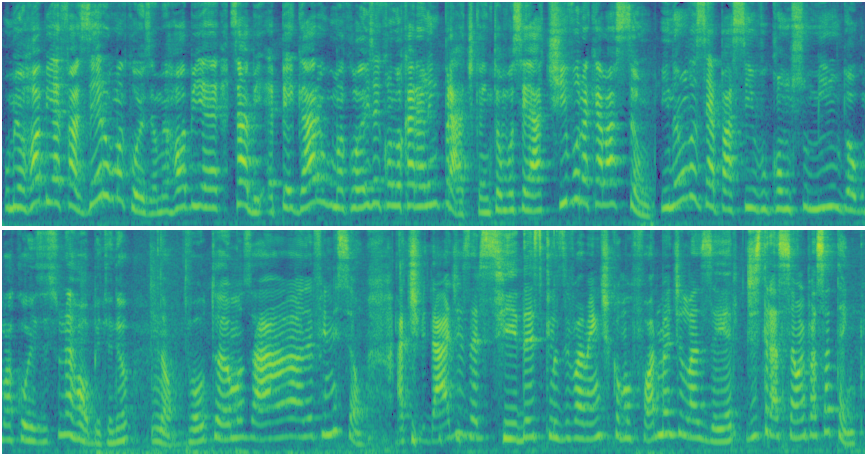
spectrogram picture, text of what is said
o meu hobby é fazer alguma coisa. O meu hobby é, sabe, é pegar alguma coisa e colocar ela em prática. Então você é ativo naquela ação. E não você é passivo consumindo alguma coisa. Isso não é hobby, entendeu? Não, voltamos à definição. Atividade exercida exclusivamente como forma de lazer, distração e passatempo.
